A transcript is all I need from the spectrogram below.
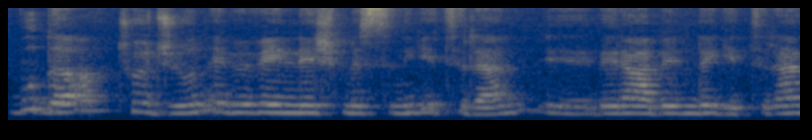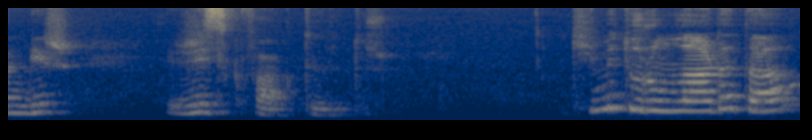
Bu da çocuğun ebeveynleşmesini getiren, e, beraberinde getiren bir risk faktörüdür. Kimi durumlarda da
